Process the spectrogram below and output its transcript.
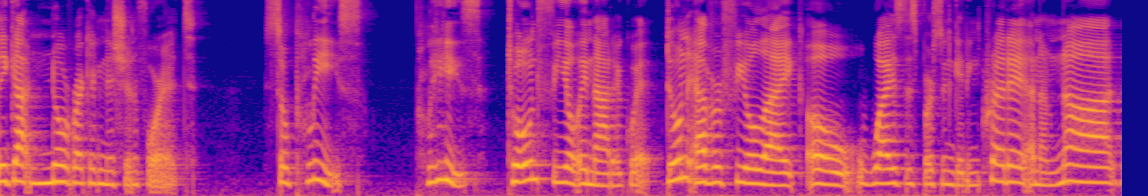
they got no recognition for it. So please, please don't feel inadequate. Don't ever feel like, oh, why is this person getting credit and I'm not?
